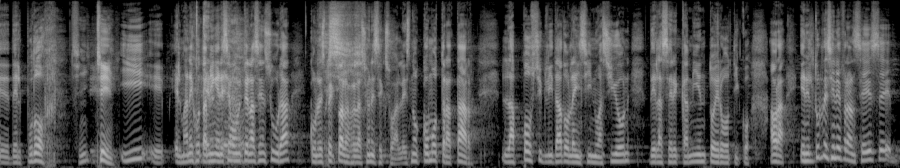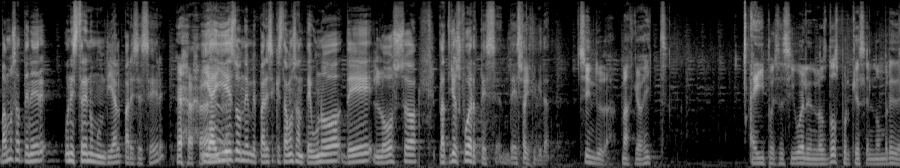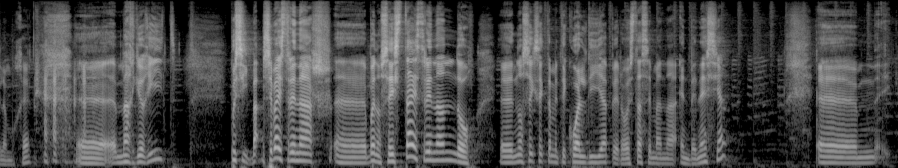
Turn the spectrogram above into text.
eh, del pudor. ¿sí? Sí. Y eh, el manejo también en ese momento en la censura con respecto a las relaciones sexuales, ¿no? Cómo tratar la posibilidad o la insinuación del acercamiento erótico. Ahora, en el Tour de Cine Francés eh, vamos a tener un estreno mundial, parece ser. y ahí es donde me parece que estamos ante uno de los ah, platillos fuertes de esta Sí. actividad. Sin duda, Marguerite. Ahí pues es igual en los dos porque es el nombre de la mujer. Eh, Marguerite. Pues sí, va- se va a estrenar, eh, bueno, se está estrenando, eh, no sé exactamente cuál día, pero esta semana en Venecia, eh,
